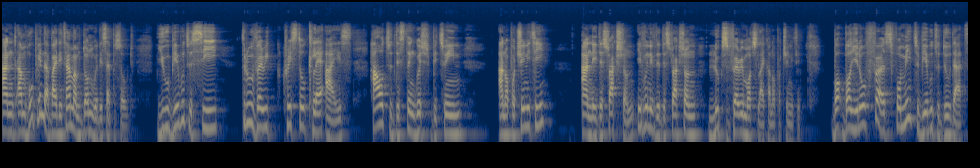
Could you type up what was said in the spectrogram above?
And I'm hoping that by the time I'm done with this episode, you will be able to see through very crystal clear eyes how to distinguish between an opportunity and a distraction, even if the distraction looks very much like an opportunity. But, but you know, first, for me to be able to do that,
